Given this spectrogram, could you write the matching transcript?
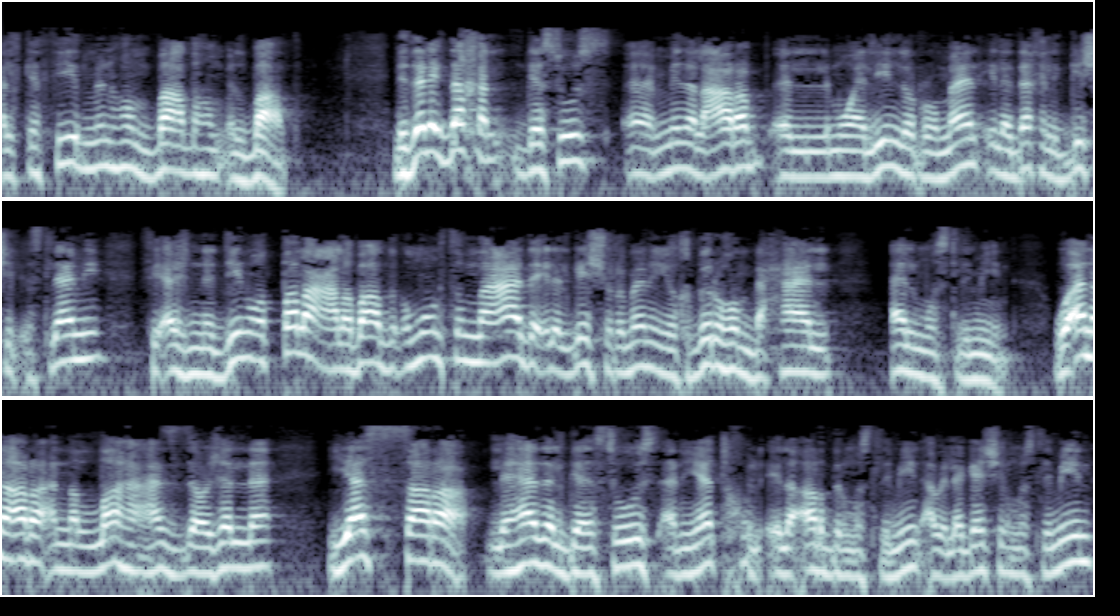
الكثير منهم بعضهم البعض. لذلك دخل جاسوس آه، من العرب الموالين للرومان إلى داخل الجيش الإسلامي في أجندين واطلع على بعض الأمور ثم عاد إلى الجيش الروماني يخبرهم بحال المسلمين. وأنا أرى أن الله عز وجل يسر لهذا الجاسوس أن يدخل إلى أرض المسلمين أو إلى جيش المسلمين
